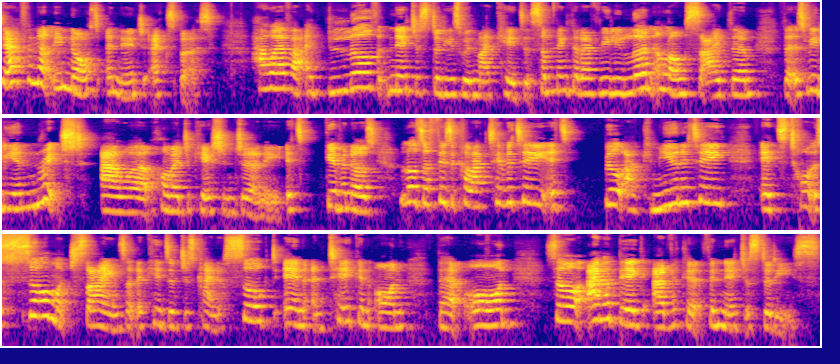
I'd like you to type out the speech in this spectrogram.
definitely not a nature expert. However, I love nature studies with my kids. It's something that I've really learned alongside them that has really enriched our home education journey. It's given us loads of physical activity, it's built our community, it's taught us so much science that the kids have just kind of soaked in and taken on their own. So I'm a big advocate for nature studies.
